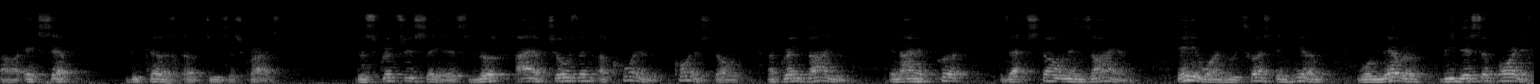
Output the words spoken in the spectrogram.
uh, accept because of Jesus Christ. The scripture says, look, I have chosen a corner, cornerstone, a great value, and I have put that stone in Zion. Anyone who trusts in him will never be disappointed.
